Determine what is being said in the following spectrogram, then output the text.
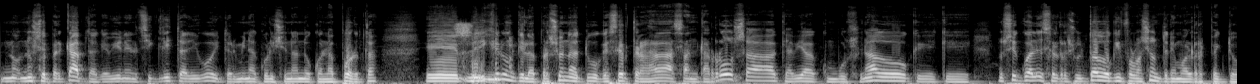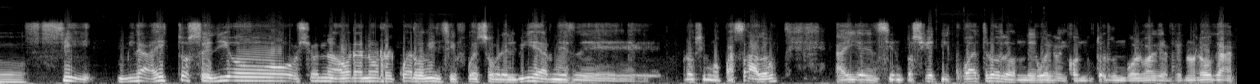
no, no se percapta que viene el ciclista, digo, y termina colisionando con la puerta. Eh, Me dijeron que la persona tuvo que ser trasladada a Santa Rosa, que había convulsionado, que, que no sé cuál es el resultado, qué información tenemos al respecto. Sí, Mira, esto se dio, yo ahora no recuerdo bien si fue sobre el viernes de próximo pasado, ahí en 107 y 4, donde bueno, el conductor de un Volkswagen Renault Logan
